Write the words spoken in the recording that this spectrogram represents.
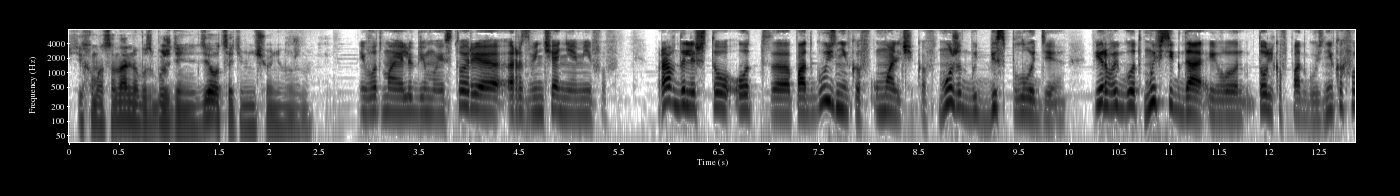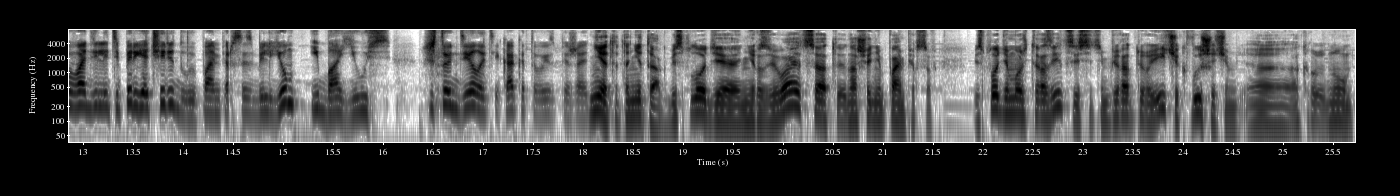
психоэмоциональном возбуждении. Делать с этим ничего не нужно. И вот моя любимая история развенчания мифов. Правда ли, что от э, подгузников у мальчиков может быть бесплодие? Первый год мы всегда его только в подгузниках выводили, теперь я чередую памперсы с бельем и боюсь. Что делать и как этого избежать? Нет, это не так. Бесплодие не развивается от ношения памперсов. Бесплодие может развиться, если температура яичек выше, чем э, ну,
